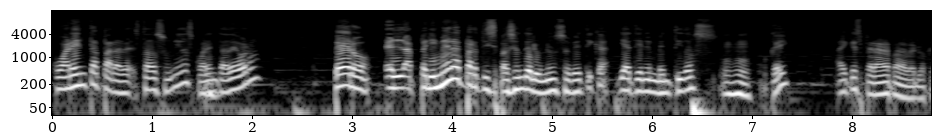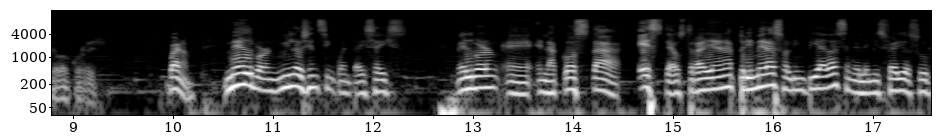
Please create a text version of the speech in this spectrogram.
40 para Estados Unidos, 40 de oro. Pero en la primera participación de la Unión Soviética ya tienen 22. Ujú. ¿Ok? Hay que esperar para ver lo que va a ocurrir. Bueno, Melbourne, 1956. Melbourne, eh, en la costa este australiana, primeras Olimpiadas en el hemisferio sur.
